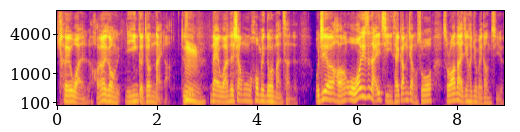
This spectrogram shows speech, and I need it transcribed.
吹完好像有一种拟音梗叫奶啦，就是奶完的项目后面都会蛮惨的。我记得好像我忘记是哪一集，你才刚讲说 Solana 已经很久没当机了，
